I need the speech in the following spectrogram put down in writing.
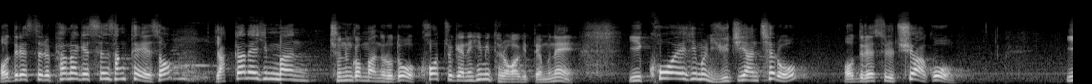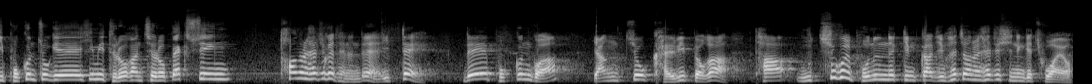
어드레스를 편하게 쓴 상태에서 약간의 힘만 주는 것만으로도 코어 쪽에는 힘이 들어가기 때문에 이 코어의 힘을 유지한 채로 어드레스를 취하고 이 복근 쪽에 힘이 들어간 채로 백스윙 턴을 해주게 되는데 이때 내 복근과 양쪽 갈비뼈가 다 우측을 보는 느낌까지 회전을 해주시는 게 좋아요.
